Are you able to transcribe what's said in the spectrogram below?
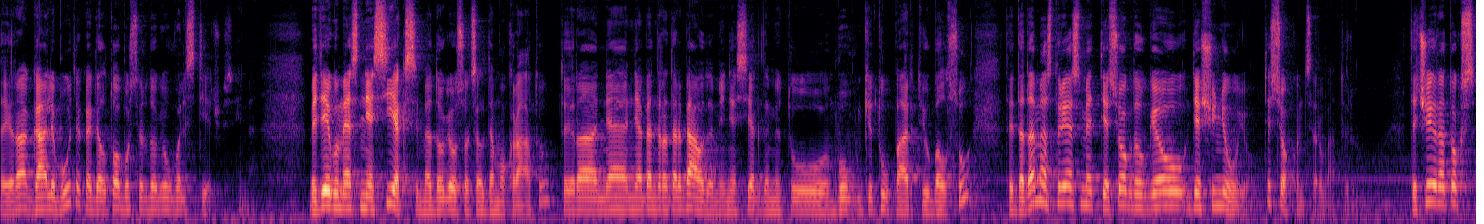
Tai yra, gali būti, kad dėl to bus ir daugiau valstiečių Seime. Bet jeigu mes nesieksime daugiau socialdemokratų, tai yra ne, nebendradarbiaudami, nesiekdami tų buv, kitų partijų balsų, tai tada mes turėsime tiesiog daugiau dešiniųjų, tiesiog konservatorių. Tai čia yra toks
